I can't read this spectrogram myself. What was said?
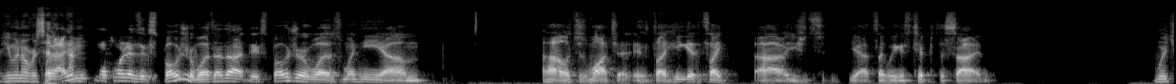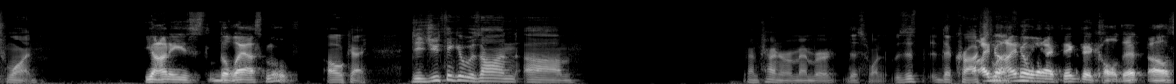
He went over his head. I I'm- didn't that's when his exposure was. I thought the exposure was when he um uh let's just watch it. It's like he gets like uh you should yeah, it's like when he gets tipped to the side. Which one? Yanni's the last move. Okay. Did you think it was on? Um, I'm trying to remember this one. Was this the crotch? I know? I know what I think they called it. I'll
